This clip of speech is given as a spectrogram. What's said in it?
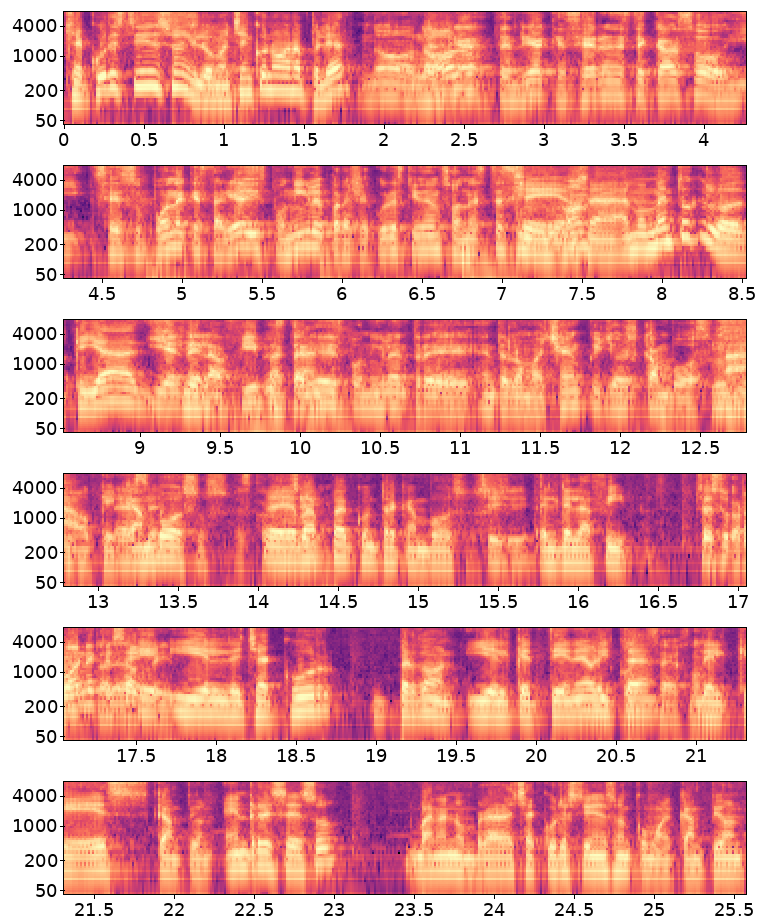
Shakur Stevenson y Lomachenko no van a pelear. No, No, tendría, no. tendría que ser en este caso, y se supone que estaría disponible para Shakur Stevenson este Sí, cinturón. o sea, al momento que lo que ya y el de la FIB vacante. estaría disponible entre, entre Lomachenko y George Cambosos. Ah, ok, Ese. Cambosos. Eh, va sí. para contra Cambosos. Sí, sí. El de la FIB. Se supone correcto, que sí. Y el de Shakur, perdón, y el que tiene ahorita, consejo. del que es campeón en receso, van a nombrar a Shakur Stevenson como el campeón.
